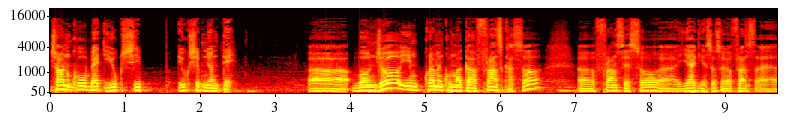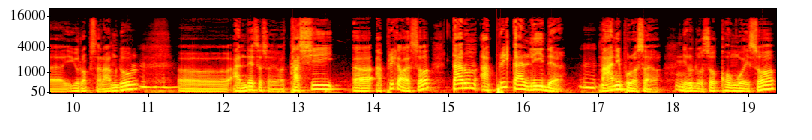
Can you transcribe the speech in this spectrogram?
1960 60년대 어, 먼저 인 크라멘 쿠마가 프랑스 가서 어, 프랑스에서 어, 이야기했었어요. 프랑스 어, 유럽 사람들 어, 안 됐었어요. 다시 어, 아프리카 와서 다른 아프리카 리더 많이 불렀어요. 예를 들어서 콩고에서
